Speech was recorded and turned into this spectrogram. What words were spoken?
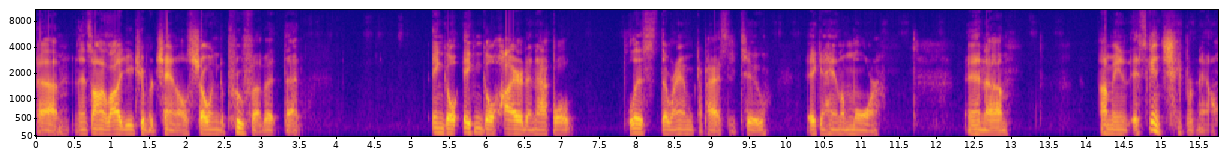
Um, and it's on a lot of YouTuber channels showing the proof of it that and go it can go higher than Apple lists the RAM capacity to. It can handle more. And um, I mean it's getting cheaper now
